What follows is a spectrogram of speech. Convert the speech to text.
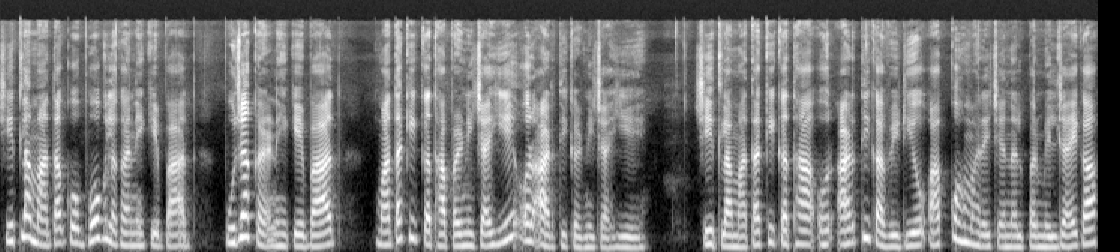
शीतला माता को भोग लगाने के बाद, पूजा करने के बाद माता की कथा पढ़नी चाहिए और आरती करनी चाहिए। शीतला माता की कथा और आरती का वीडियो आपको हमारे चैनल पर मिल जाएगा।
